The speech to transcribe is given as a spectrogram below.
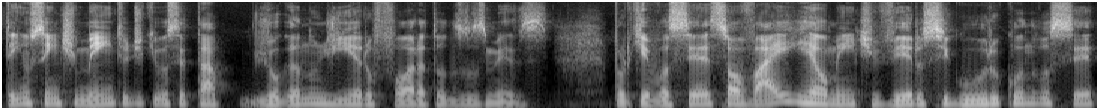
tem o sentimento de que você tá jogando um dinheiro fora todos os meses. Porque você só vai realmente ver o seguro quando você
